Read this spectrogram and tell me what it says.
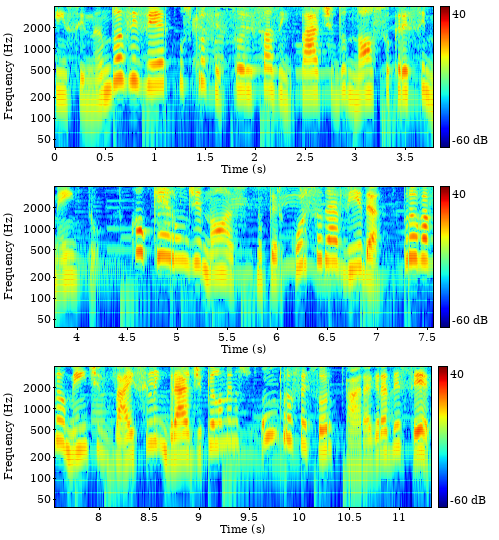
ensinando a viver, os professores fazem parte do nosso crescimento. Qualquer um de nós, no percurso da vida, provavelmente vai se lembrar de pelo menos um professor para agradecer.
